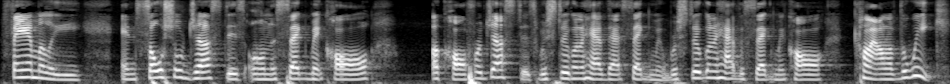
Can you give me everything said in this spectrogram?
family and social justice on a segment called a call for justice. We're still going to have that segment. We're still going to have the segment called Clown of the Week.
